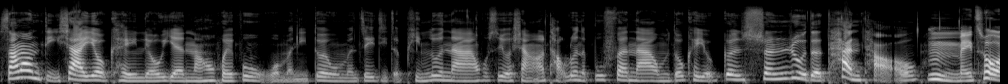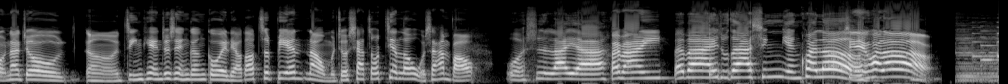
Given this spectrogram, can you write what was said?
some on 底下也有可以留言，然后回复我们你对我们这一集的评论啊，或是有想要讨论的部分啊，我们都可以有更深入的探讨。嗯，没错，那就呃今天就先跟各位聊到这边，那我们就下周见喽！我是汉堡，我是拉雅，拜拜拜拜，祝大家新年快乐，新年快乐。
